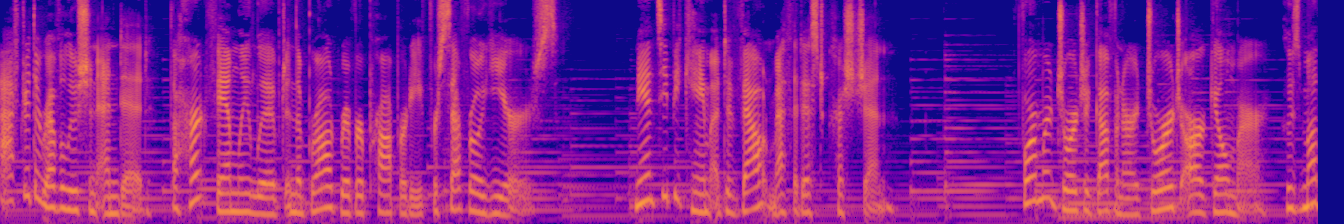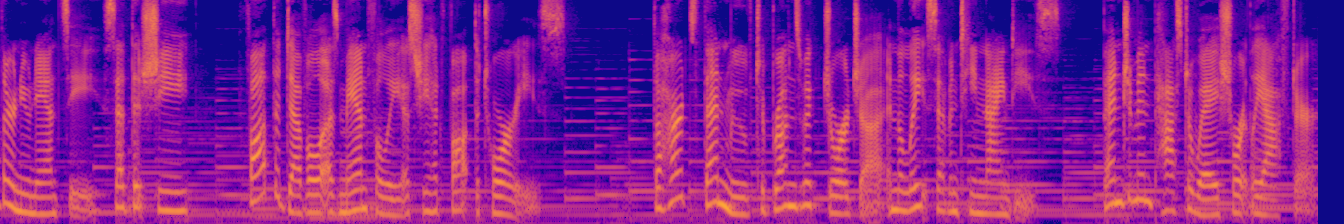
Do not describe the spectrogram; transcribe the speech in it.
After the revolution ended, the Hart family lived in the Broad River property for several years. Nancy became a devout Methodist Christian Former Georgia Governor George R. Gilmer, whose mother knew Nancy, said that she fought the devil as manfully as she had fought the Tories. The Harts then moved to Brunswick, Georgia in the late 1790s. Benjamin passed away shortly after.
